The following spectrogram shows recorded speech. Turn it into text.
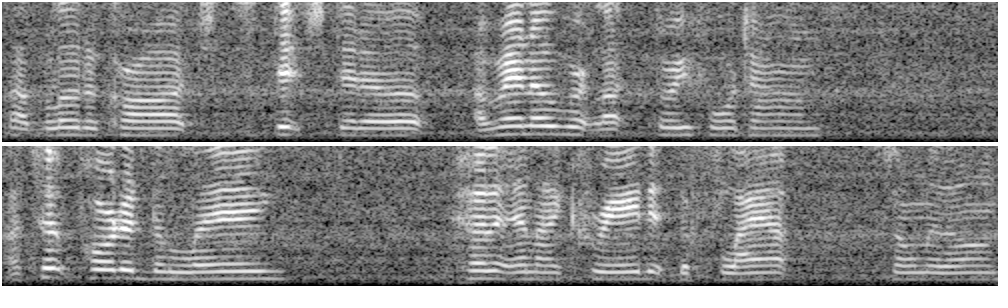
about below the crotch, stitched it up. I ran over it like three, four times. I took part of the leg, cut it, and I created the flap, sewn it on.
